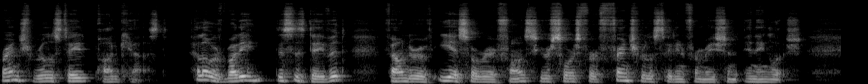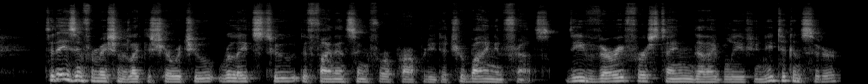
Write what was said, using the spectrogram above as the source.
French Real Estate Podcast. Hello, everybody. This is David, founder of ESREA France, your source for French real estate information in English. Today's information I'd like to share with you relates to the financing for a property that you're buying in France. The very first thing that I believe you need to consider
